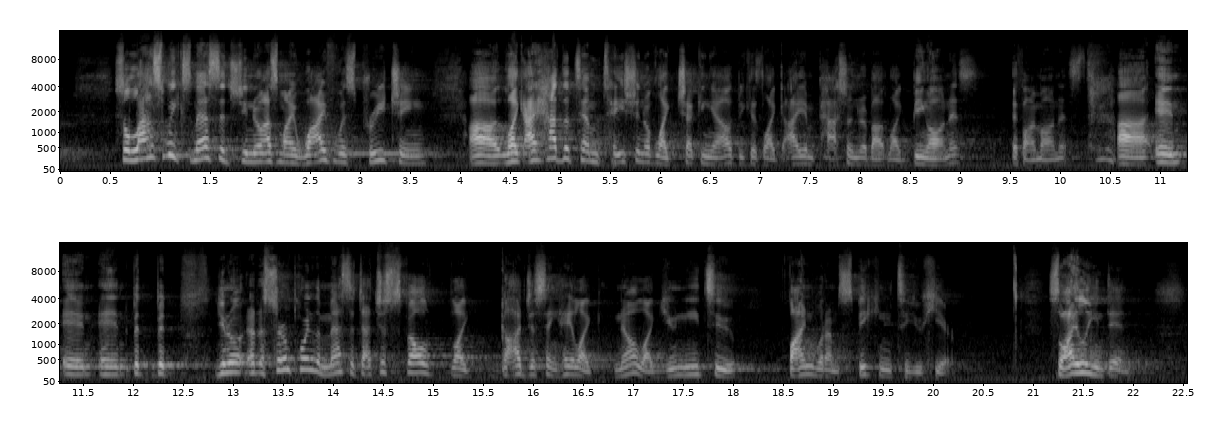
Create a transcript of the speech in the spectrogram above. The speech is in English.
So last week's message, you know, as my wife was preaching, uh, like I had the temptation of like checking out because like I am passionate about like being honest, if I'm honest. Uh, and and and but but you know, at a certain point in the message, I just felt like God just saying, hey, like no, like you need to find what I'm speaking to you here. So I leaned in.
